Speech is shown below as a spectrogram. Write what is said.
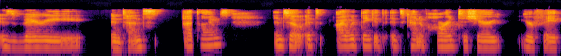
is very intense at times, and so it's I would think it's it's kind of hard to share your faith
